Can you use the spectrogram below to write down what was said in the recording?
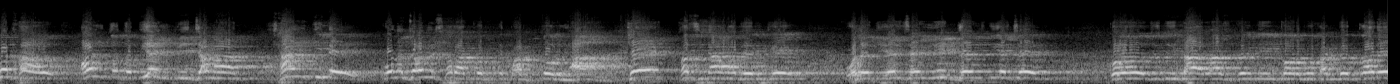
কোথাও অন্তত বিএনপি জামাত শান্তিতে কোন জনসভা করতে পারত না। শেখ হাসিনা আমাদেরকে বলে দিয়েছেন, নির্দেশ দিয়েছেন কেউ যদি তার রাজনৈতিক কর্মকাণ্ড করে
